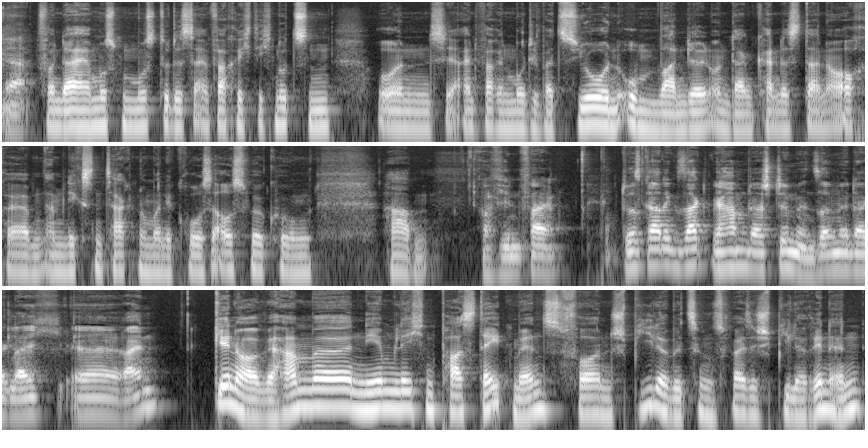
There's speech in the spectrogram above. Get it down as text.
Ja. Von daher muss, musst du das einfach richtig nutzen und einfach in Motivation umwandeln und dann kann es dann auch ähm, am nächsten Tag nochmal eine große Auswirkung haben. Auf jeden Fall. Du hast gerade gesagt, wir haben da Stimmen. Sollen wir da gleich äh, rein? Genau, wir haben äh, nämlich ein paar Statements von Spieler bzw. Spielerinnen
